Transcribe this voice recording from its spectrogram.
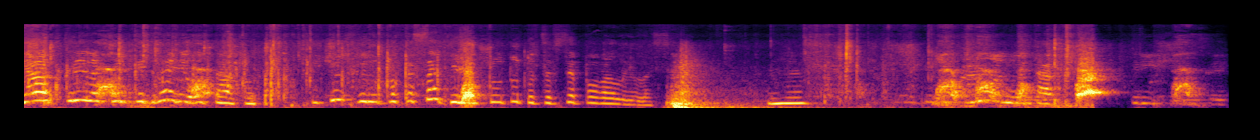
Я відкрила тільки двері отак от. І чувствую по касательному, що тут це все повалилося. Угу. Ну, ну так, тріщинки.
